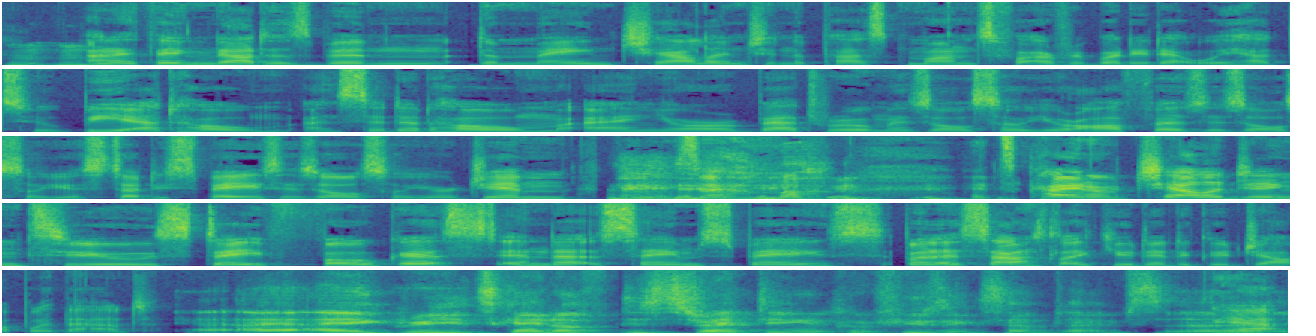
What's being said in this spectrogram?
Mm-hmm. And I think that has been the main challenge in the past months for everybody that we had to be at home and sit at home, and your bedroom is also your office, is also your study space, is also your gym. so it's kind of challenging to stay focused in that same space. But it sounds like you did a good job with that. I, I agree. It's kind of distracting and confusing sometimes. Uh, yeah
